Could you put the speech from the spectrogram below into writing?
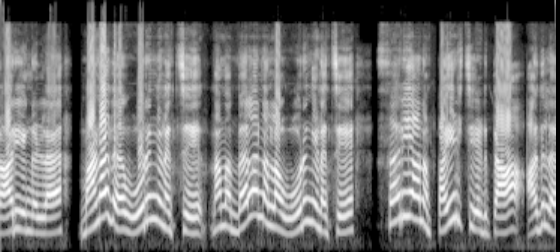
காரியங்களில் மனதை ஒருங்கிணைச்சு நம்ம பலனெல்லாம் ஒருங்கிணைச்சு சரியான பயிற்சி எடுத்தால் அதில்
